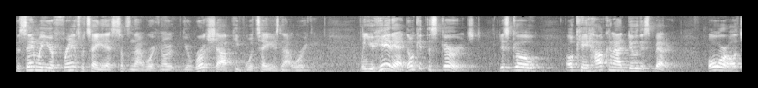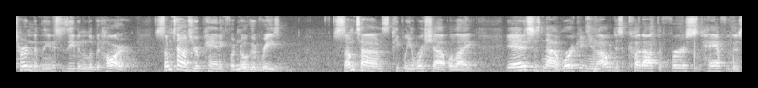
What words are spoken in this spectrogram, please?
The same way your friends will tell you that something's not working, or your workshop people will tell you it's not working. When you hear that, don't get discouraged. Just go, okay, how can I do this better? Or alternatively, and this is even a little bit harder, sometimes you're panicked for no good reason. Sometimes people in your workshop are like, yeah, this is not working, you know, I would just cut out the first half of this.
